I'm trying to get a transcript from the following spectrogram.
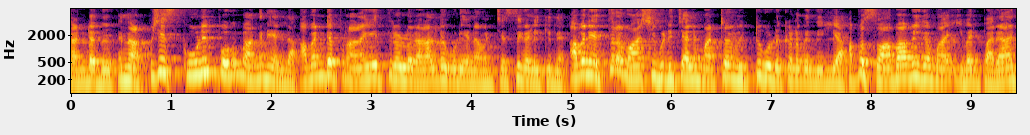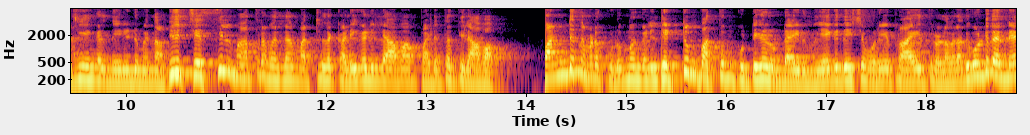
കണ്ടത് എന്നാണ്. പക്ഷെ സ്കൂളിൽ പോകുമ്പോൾ അങ്ങനെയല്ല. അവന്റെ പ്രായത്തിലുള്ള ഒരാളുടെ കൂടിയാണ് അവൻ ചെസ് കളിക്കുന്നത്. അവൻ എത്ര വാശി പിടിച്ചാലും മറ്റവൻ വിട്ടുകൊടുക്കണമെന്നില്ല. അപ്പൊ സ്വാഭാവികമായി ഇവൻ പരാജയങ്ങൾ നേരിടുമെന്നാണ്. ഇത് ചെസ്സിൽ മാത്രമല്ല മറ്റുള്ള കളികളിലാവാം പഠിത്തത്തിലാവാം. പണ്ട് നമ്മുടെ കുടുംബങ്ങളിൽ എട്ടും പത്തും കുട്ടികൾ ഉണ്ടായിരുന്നു. ഏകദേശം ഒരേ പ്രായത്തിലുള്ളവർ. അതുകൊണ്ട് തന്നെ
